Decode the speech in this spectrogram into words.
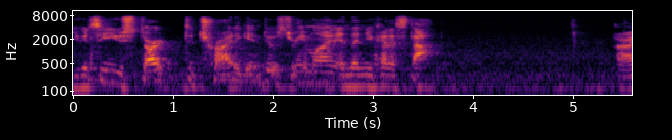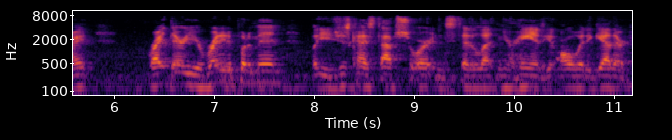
you can see you start to try to get into a streamline and then you kind of stop. All right, right there, you're ready to put them in, but you just kind of stop short instead of letting your hands get all the way together.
